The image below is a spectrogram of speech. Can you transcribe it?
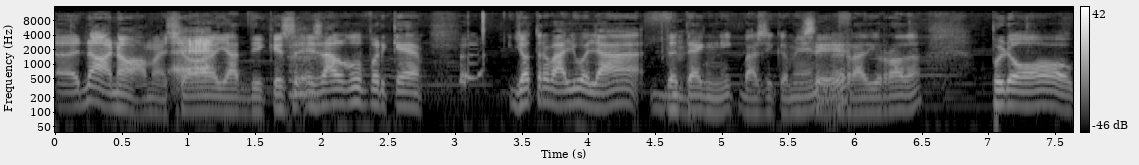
Uh, no, no, home, això eh. ja et dic, és, és algo perquè jo treballo allà de tècnic, bàsicament, Sí. a Ràdio Roda, però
